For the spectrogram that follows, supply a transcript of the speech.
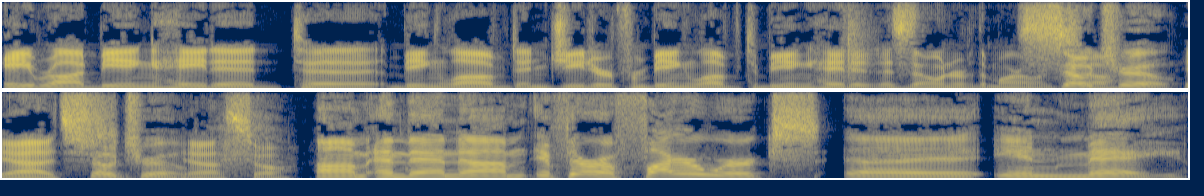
A Rod being hated to being loved, and Jeter from being loved to being hated as the owner of the Marlins. So true. Yeah, it's So true. Yeah, so Um, and then um, if there are fireworks uh, in May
